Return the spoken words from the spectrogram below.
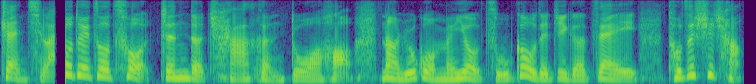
站起来，做对做错真的差很多哈。那如果没有足够的这个在投资市场，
